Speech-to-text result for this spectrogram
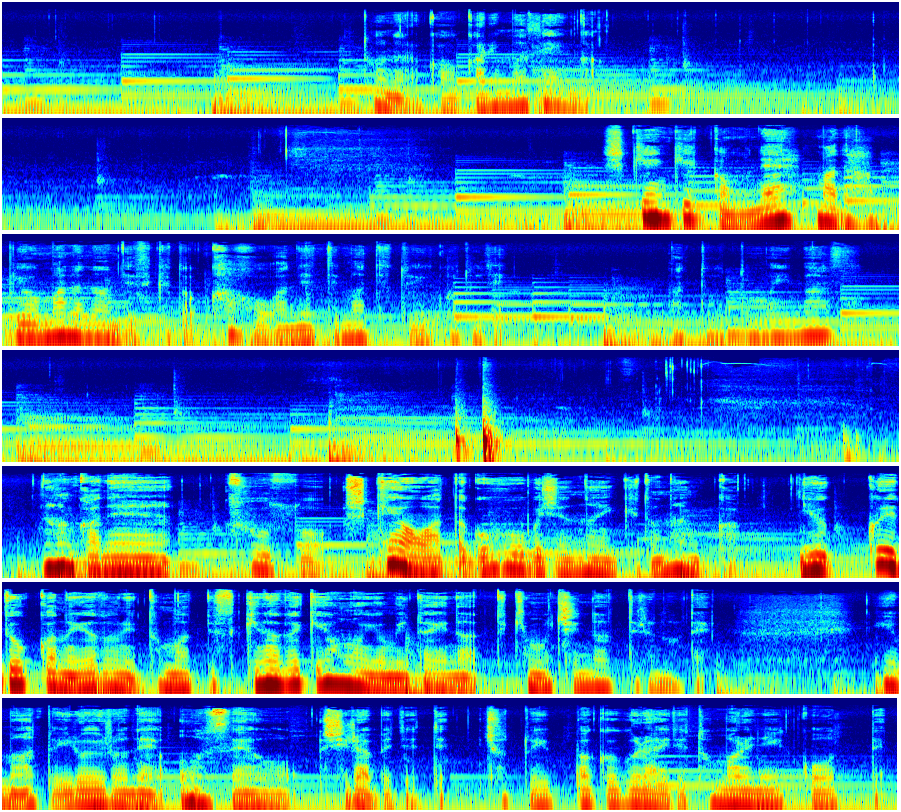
どうなるか分かりませんが。試験結果もねまだ発表まだなんですけど家宝は寝て待てということで待とうと思います。なんかねそうそう。試験終わったご褒美じゃないけどなんかゆっくりどっかの宿に泊まって好きなだけ本読みたいなって気持ちになってるので今あといろいろね温泉を調べててちょっと1泊ぐらいで泊まりに行こうって。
